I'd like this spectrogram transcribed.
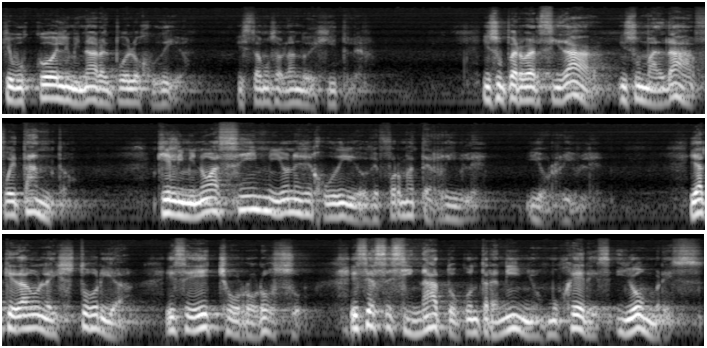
que buscó eliminar al pueblo judío. Y estamos hablando de Hitler. Y su perversidad y su maldad fue tanto que eliminó a 6 millones de judíos de forma terrible y horrible. Y ha quedado en la historia ese hecho horroroso, ese asesinato contra niños, mujeres y hombres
